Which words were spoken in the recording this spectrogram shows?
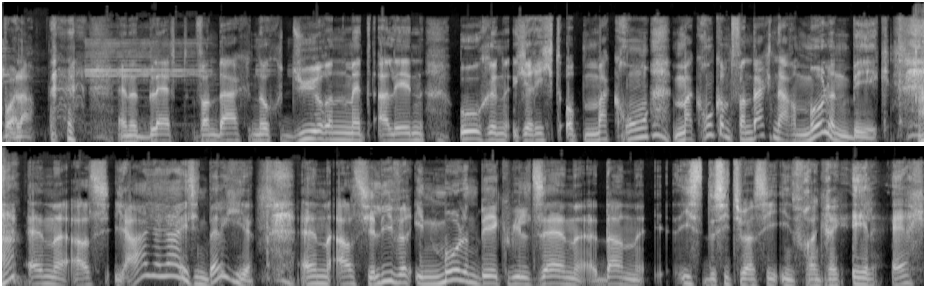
Voilà. En het blijft vandaag nog duren met alleen ogen gericht op Macron. Macron komt vandaag naar Molenbeek. Huh? En als, ja, ja, ja, hij is in België. En als je liever in Molenbeek wilt zijn, dan is de situatie in Frankrijk heel erg.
